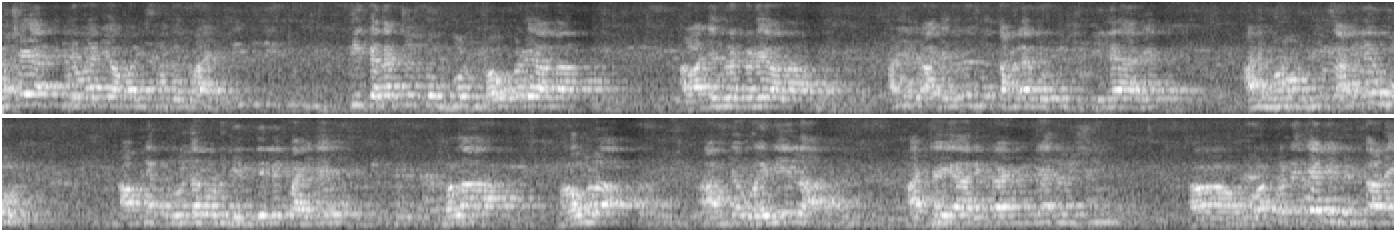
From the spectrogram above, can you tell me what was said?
असे आधी देवाजी आम्हाला सांगत राहायची. ती कदाचित तो गुण भाऊकडे आला राजेंद्रकडे आला. आणि राजेंद्रने चांगल्या गोष्टी शिकलेल्या आहेत. आणि म्हणून मी चांगले गुण आपल्या पूर्वजाकडून घेतलेले पाहिजे. मला भाऊला आमच्या वहिनीला आजच्या या रिटायरमेंटच्या दिवशी बर्थडेच्या निमित्ताने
